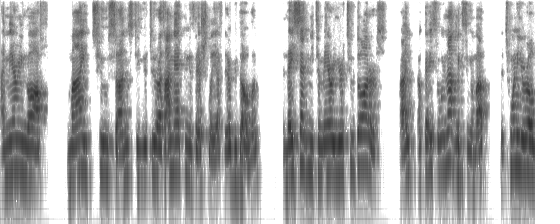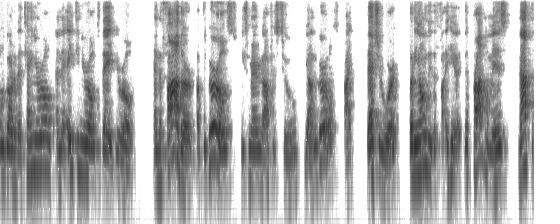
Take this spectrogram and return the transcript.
I'm marrying off my two sons to you two daughters. I'm acting as their shliach, they're gedolim, and they sent me to marry your two daughters, right? Okay, so we're not mixing them up." the 20 year old will go to the 10 year old, and the 18 year old to the 8 year old. And the father of the girls, he's marrying off his two young girls, right? That should work. But he only, the, here, the problem is not the,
